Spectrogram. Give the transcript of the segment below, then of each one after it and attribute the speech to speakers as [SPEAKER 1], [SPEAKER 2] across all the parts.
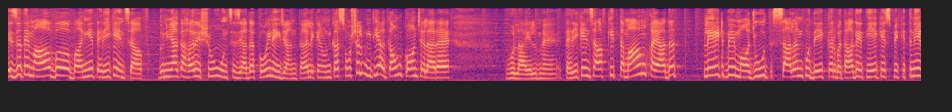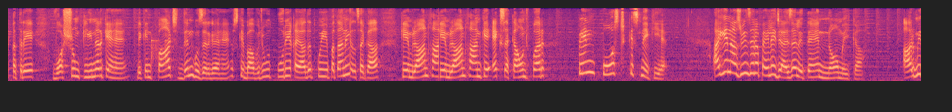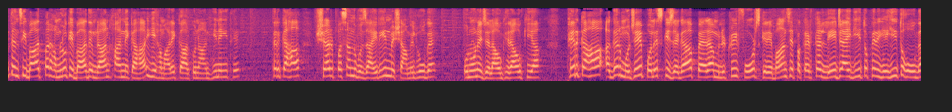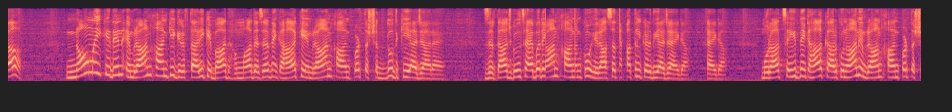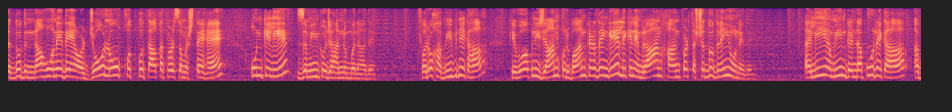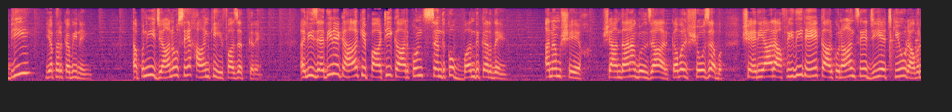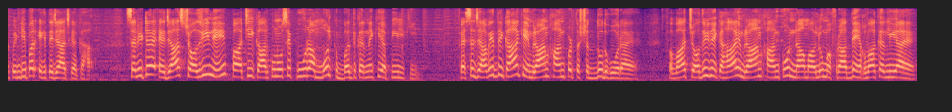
[SPEAKER 1] इज़्ज़त माब बानी तहरीक इंसाफ। दुनिया का हर इशू उनसे ज़्यादा कोई नहीं जानता, लेकिन उनका सोशल मीडिया अकाउंट कौन चला रहा है? वो लाइल्म है। तहरीक इंसाफ की तमाम क़्यादत प्लेट में मौजूद सालन को देखकर बता देती है कि इसमें कितने कतरे वॉशरूम क्लीनर के हैं, लेकिन पाँच दिन गुजर गए हैं। उसके बावजूद पूरी क़्यादत को ये पता नहीं चल सका कि इमरान खान इमरान खान के एक्स अकाउंट पर पिन पोस्ट किसने की है। आइए नाजरीन, ज़रा पहले जायज़ा लेते हैं नौ मई का। आर्मी तनसीबात पर हमलों के बाद इमरान खान ने कहा, ये हमारे कारकुनान ही नहीं थे। फिर कहा शर पसंद मुजाहरीन में शामिल हो गए। उन्होंने जलाओ घिराव किया। फिर कहा, अगर मुझे पुलिस की जगह पैरा मिलिट्री फोर्स गिरेबान से पकड़कर ले जाएगी तो फिर यही तो होगा। 9 मई के दिन इमरान खान की गिरफ्तारी के बाद हम्माद अजहर ने कहा कि इमरान खान पर तशद किया जा रहा है। जरताज गुल साहिबर इमरान खान को हिरासत में कत्ल कर दिया जाएगा जाएगा। मुराद सईद ने कहा, कारकुनान इमरान खान पर तशद न होने दें और जो लोग खुद को ताकतवर समझते हैं, उनके लिए ज़मीन को जहन्नुम बना दें। फ़रुख हबीब ने कहा कि वो अपनी जान कुर्बान कर देंगे, लेकिन इमरान खान पर तशद नहीं होने दें। अली अमीन गंडापुर ने कहा, अभी या फिर कभी नहीं, अपनी जानों से खान की हिफाजत करें। अली जैदी ने कहा कि पार्टी कारकुन सिंध को बंद कर दें। अनम शेख शानदाना गुलजार, कवल शोजब, शहरियार आफरीदी ने कारकुनान से जी एच क्यू रावलपिंडी पर एहतजाज का कहा। सेनेटर एजाज चौधरी ने पार्टी कारकुनों से पूरा मुल्क बंद करने की अपील की। फैसल जावेद ने कहा कि इमरान खान पर तशद हो रहा है। फवाद चौधरी ने कहा, इमरान खान को नामालूम अफराद ने अगवा कर लिया है।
